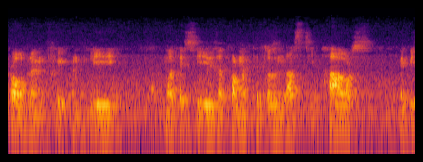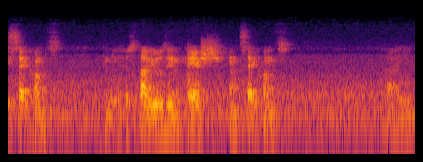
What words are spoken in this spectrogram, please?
problem frequently. What I see is a problem that doesn't last hours, maybe seconds. And if you start using Ash in seconds, uh, you,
